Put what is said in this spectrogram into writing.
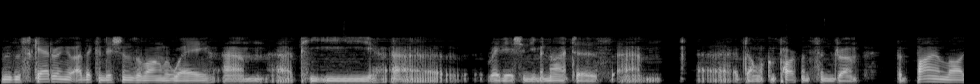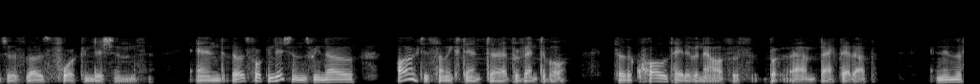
There was a scattering of other conditions along the way, um, uh, PE, uh, radiation pneumonitis, um, uh, abdominal compartment syndrome, but by and large, it was those four conditions. And those four conditions we know are to some extent uh, preventable. So the qualitative analysis um, backed that up. And then the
